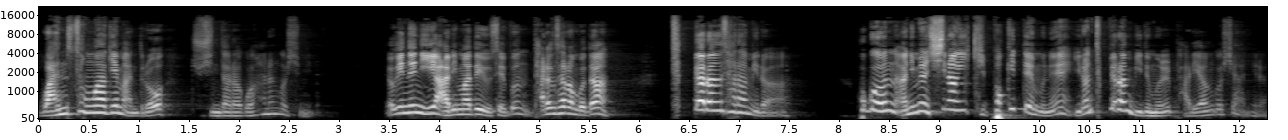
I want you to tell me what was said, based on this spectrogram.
완성하게 만들어 주신다라고 하는 것입니다. 여기 있는 이 아리마대 요셉은 다른 사람보다 특별한 사람이라 혹은 아니면 신앙이 깊었기 때문에 이런 특별한 믿음을 발휘한 것이 아니라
